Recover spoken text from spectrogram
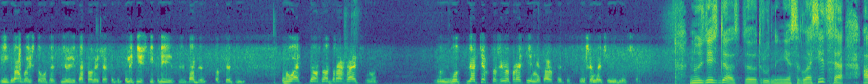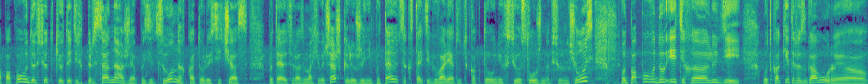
и нам говорит, что вот эти люди, которые сейчас, это политический кризис, сказать, власть должна дрожать, ну, вот для тех, кто живет в России, мне кажется, это совершенно очевидно все. Ну, здесь, да, трудно не согласиться. А по поводу все-таки вот этих персонажей оппозиционных, которые сейчас пытаются размахивать шашкой или уже не пытаются, кстати говоря, тут как-то у них все сложно все началось. Вот по поводу этих э, людей, вот какие-то разговоры э,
